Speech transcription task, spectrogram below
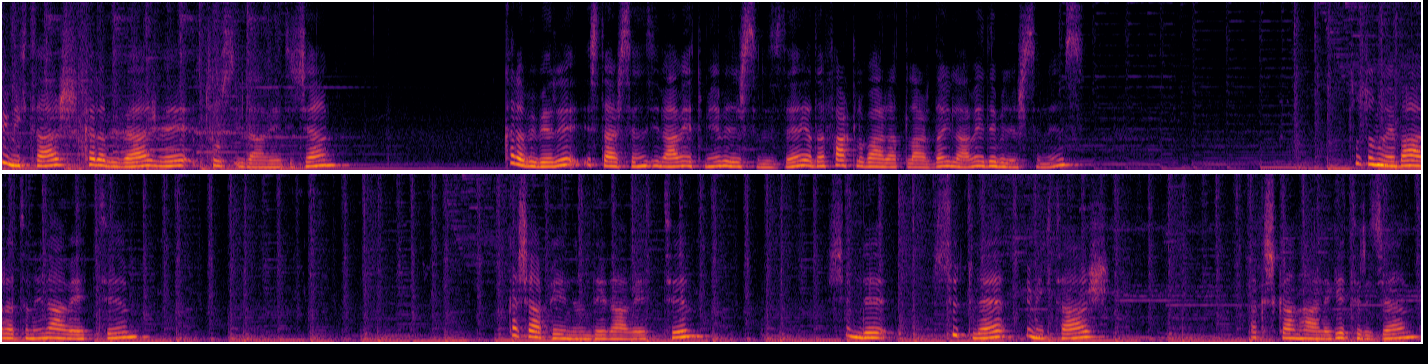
bir miktar karabiber ve tuz ilave edeceğim. Karabiberi isterseniz ilave etmeyebilirsiniz de ya da farklı baharatlar da ilave edebilirsiniz. Tuzunu ve baharatını ilave ettim. Kaşar peynirini de ilave ettim. Şimdi sütle bir miktar akışkan hale getireceğim.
